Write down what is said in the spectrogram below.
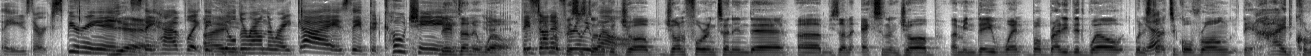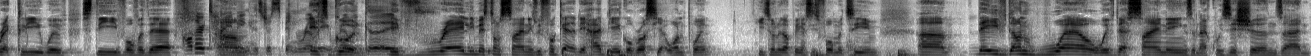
they use their experience. Yeah. They have like they I- build around the right guys. They have good coaching. They've done it well. The They've done front it really done well. a good job. John Thorrington in there, um, he's done an excellent job. I mean, they went. Bob Bradley did well when it Yep. started to go wrong. They hide correctly with Steve over there. All their timing has just been really, it's really good. good. They've rarely missed on signings. We forget that they had Diego Rossi at one point. He's going up against his former team. Um, they've done well with their signings and acquisitions, and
